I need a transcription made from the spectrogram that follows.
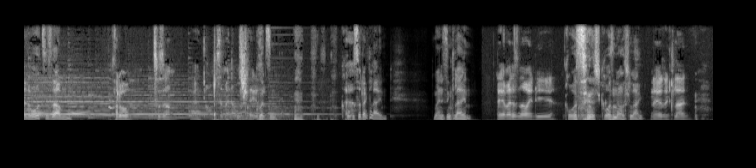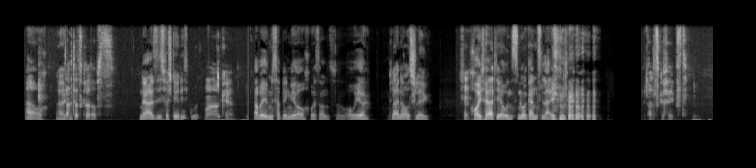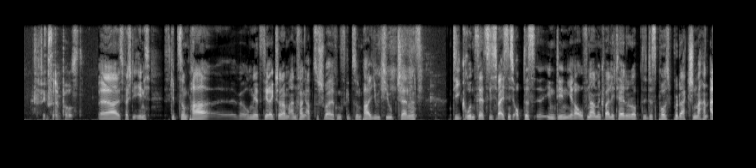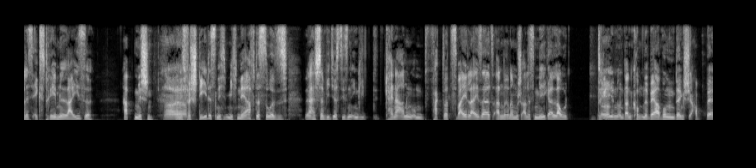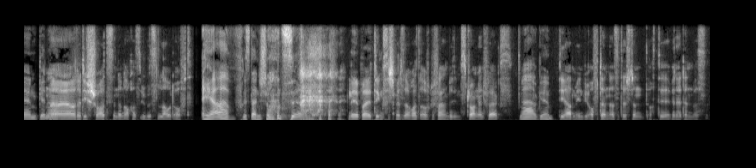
Ja, hallo zusammen. Hallo zusammen. Ja, Warum sind meine Ausschläge kurzen. Groß oder klein? Meine sind klein. Nee, meine sind auch irgendwie. Groß, großen Ausschlag. Nee, sind klein. Ah, auch. Ja, Ich dachte jetzt gerade, ob's. Na, also ich verstehe dich gut. Ah, okay. Aber eben, ich habe irgendwie auch, was sonst? Oh ja, kleine Ausschläge. Hm. Heute hört ihr uns nur ganz leise. Wird alles gefixt. Fixe den Post. Ja, ich verstehe eh nicht. Es gibt so ein paar, äh, um jetzt direkt schon am Anfang abzuschweifen, es gibt so ein paar YouTube-Channels, die grundsätzlich, ich weiß nicht, ob das äh, in denen ihre Aufnahmequalität oder ob die das Post-Production machen, alles extrem leise abmischen. Ah, Und ja. ich verstehe das nicht. Mich nervt das so. Es ist, da hast du dann Videos, die sind irgendwie, keine Ahnung, um Faktor zwei leiser als andere. Da muss alles mega laut drehen und dann kommt eine Werbung und denkst, ja, bam, genau. Naja, oder die Shorts sind dann auch als übelst laut oft. Ja, frisst deine Chance. Nee, bei Dings ist mir das auch als aufgefallen, bei den Strong and Flags. ah, okay. Die haben irgendwie oft dann, also da stand auch der, wenn er dann was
